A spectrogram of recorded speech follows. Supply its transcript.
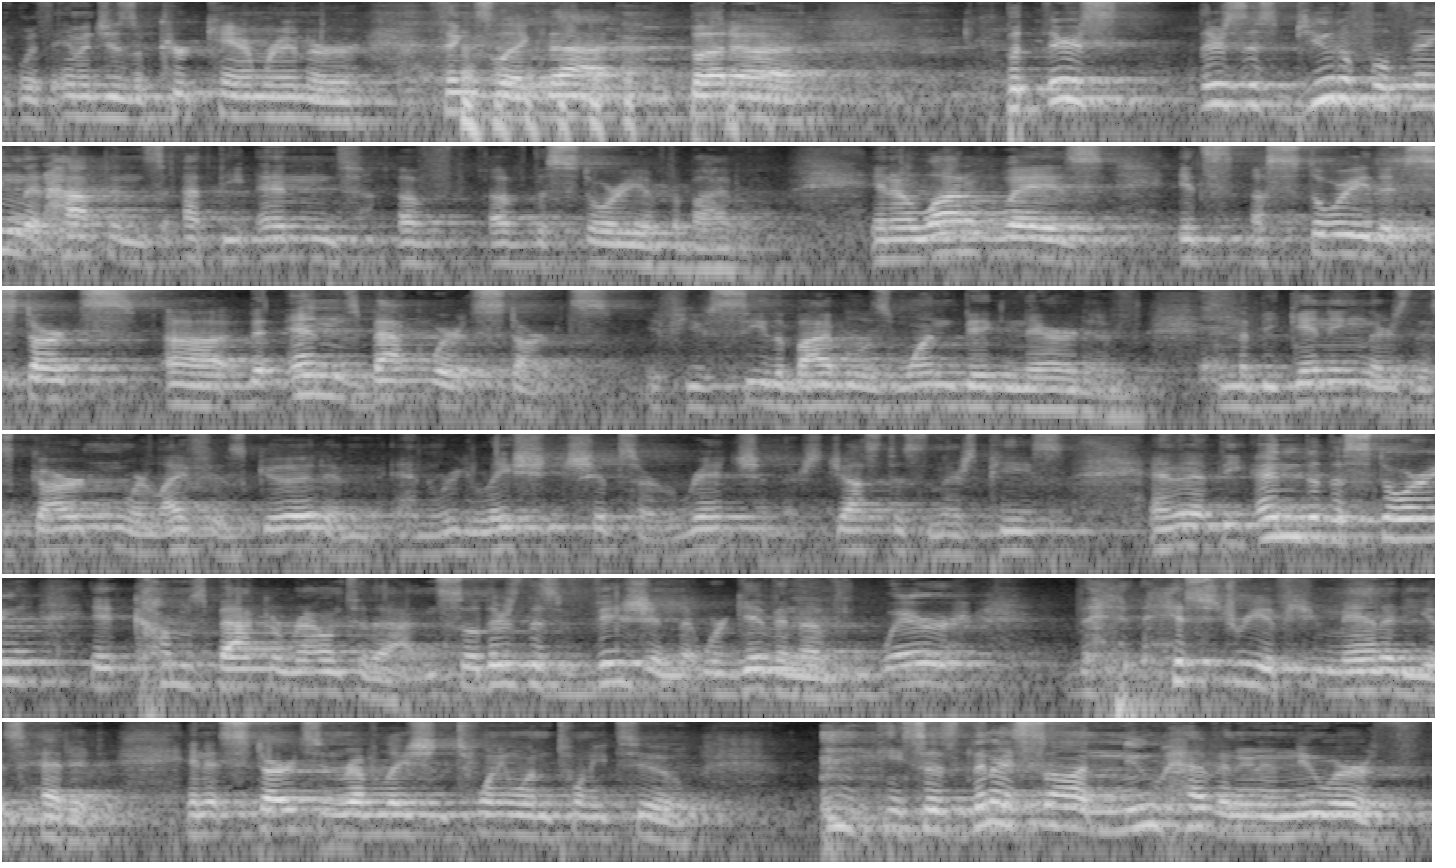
with images of Kirk Cameron or things like that. But uh, but there's there's this beautiful thing that happens at the end of, of the story of the Bible. In a lot of ways, it's a story that starts, uh, that ends back where it starts if you see the Bible as one big narrative. In the beginning, there's this garden where life is good and, and relationships are rich and there's justice and there's peace. And then at the end of the story, it comes back around to that. And so there's this vision that we're given of where the history of humanity is headed. And it starts in Revelation 21 22. he says, Then I saw a new heaven and a new earth.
